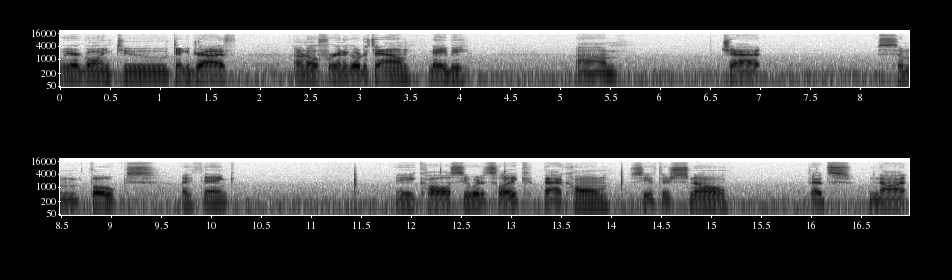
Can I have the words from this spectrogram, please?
We are going to take a drive. I don't know if we're going to go to town, maybe. Um, chat some folks, I think. A call, see what it's like back home, see if there's snow. That's not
